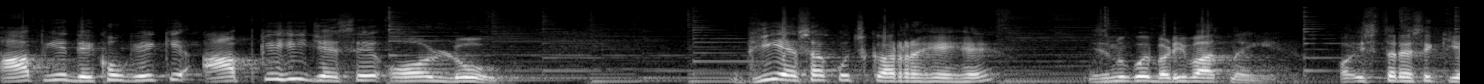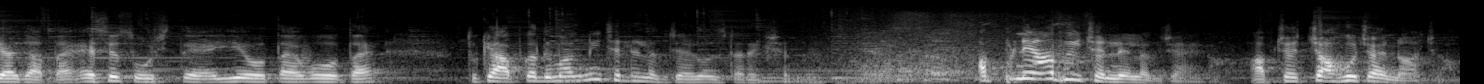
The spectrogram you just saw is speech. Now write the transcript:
आप ये देखोगे कि आपके ही जैसे और लोग भी ऐसा कुछ कर रहे हैं, जिसमें कोई बड़ी बात नहीं है, और इस तरह से किया जाता है, ऐसे सोचते हैं, ये होता है, वो होता है तो क्या आपका दिमाग नहीं चलने लग जाएगा उस डायरेक्शन में? अपने आप ही चलने लग जाएगा। आप चाहे चाहो चाहे ना चाहो।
